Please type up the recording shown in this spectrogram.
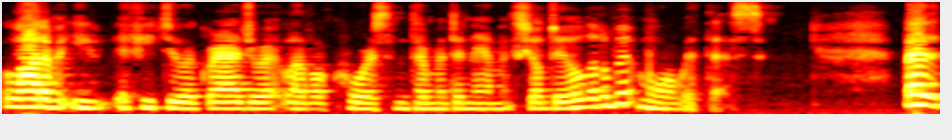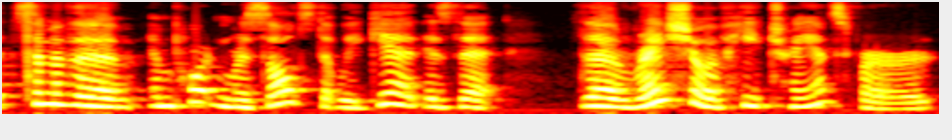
A lot of it, you, if you do a graduate level course in thermodynamics, you'll do a little bit more with this. But some of the important results that we get is that the ratio of heat transfer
